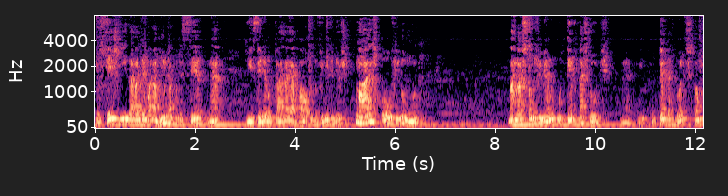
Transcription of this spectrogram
eu sei que ainda vai demorar muito a acontecer, né? que seria no caso a volta do Filho de Deus, mas ou o fim do mundo. Mas nós estamos vivendo o tempo das dores. Né? o tempo das dores estamos,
